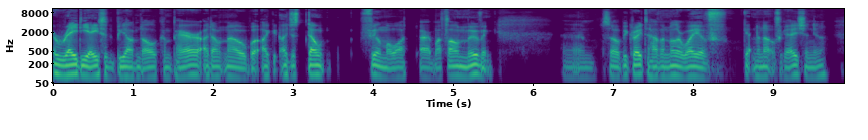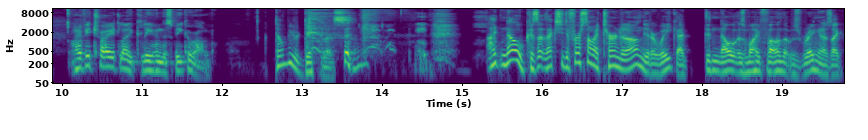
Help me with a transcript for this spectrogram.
irradiated beyond all compare. I don't know, but I I just don't feel my watch or my phone moving. Um, so it'd be great to have another way of getting a notification. You know, Have you tried like leaving the speaker on? don't be ridiculous. I know because actually the first time I turned it on the other week, I didn't know it was my phone that was ringing. I was like,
